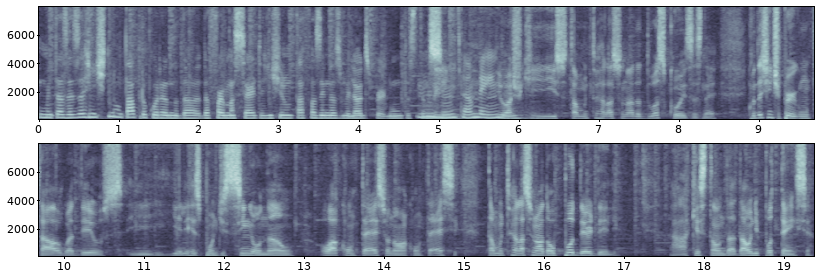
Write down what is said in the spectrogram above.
muitas vezes a gente não está procurando da, da, forma certa, a gente não está fazendo as melhores perguntas também. Sim, também. Eu acho que isso está muito relacionado a duas coisas, né? Quando a gente pergunta algo a Deus e, e ele responde sim ou não, ou acontece ou não acontece, está muito relacionado ao poder dele, a questão da, da onipotência.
